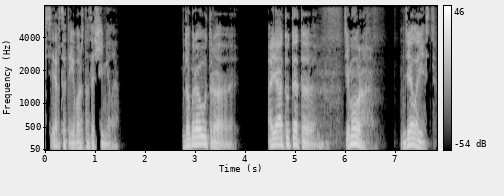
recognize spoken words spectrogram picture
Сердце тревожно защемило. «Доброе утро. А я тут это... Тимур, дело есть.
